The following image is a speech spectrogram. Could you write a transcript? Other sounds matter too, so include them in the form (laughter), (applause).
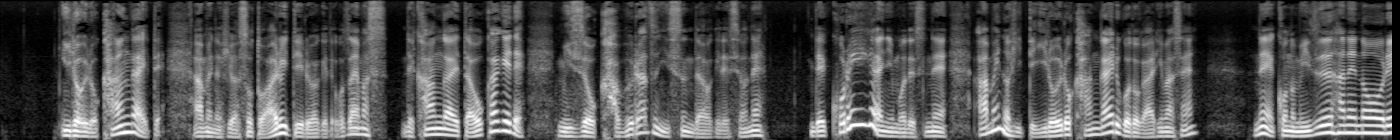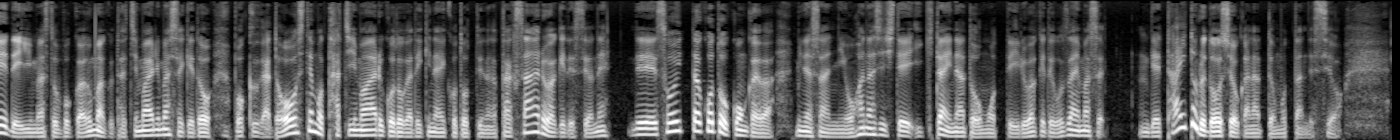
いろいろ考えて、雨の日は外を歩いているわけでございます。で、考えたおかげで、水をかぶらずに済んだわけですよね。で、これ以外にもですね、雨の日っていろいろ考えることがありません？ね、この水跳ねの例で言いますと僕はうまく立ち回りましたけど、僕がどうしても立ち回ることができないことっていうのがたくさんあるわけですよね。で、そういったことを今回は皆さんにお話ししていきたいなと思っているわけでございます。で、タイトルどうしようかなって思ったんですよ。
